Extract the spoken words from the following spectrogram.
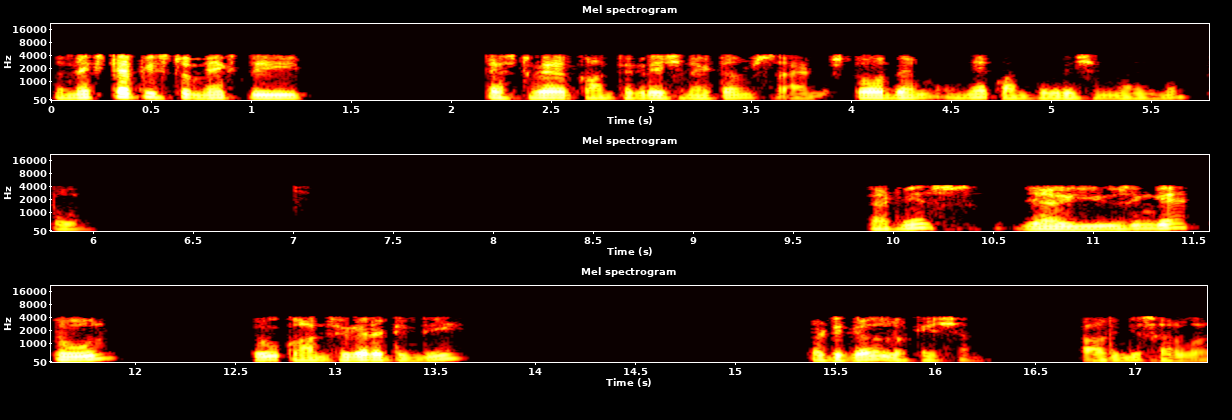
The next step is to make the testware configuration items and store them in a configuration management tool. That means we are using a tool to configure it in the particular location or in the server.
